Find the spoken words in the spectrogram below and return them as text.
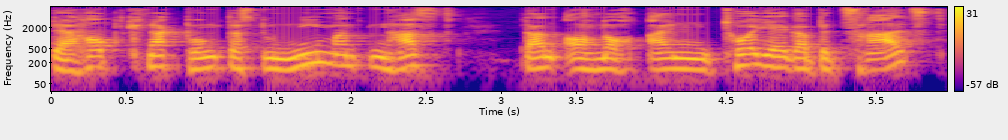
der Hauptknackpunkt, dass du niemanden hast, dann auch noch einen Torjäger bezahlst,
